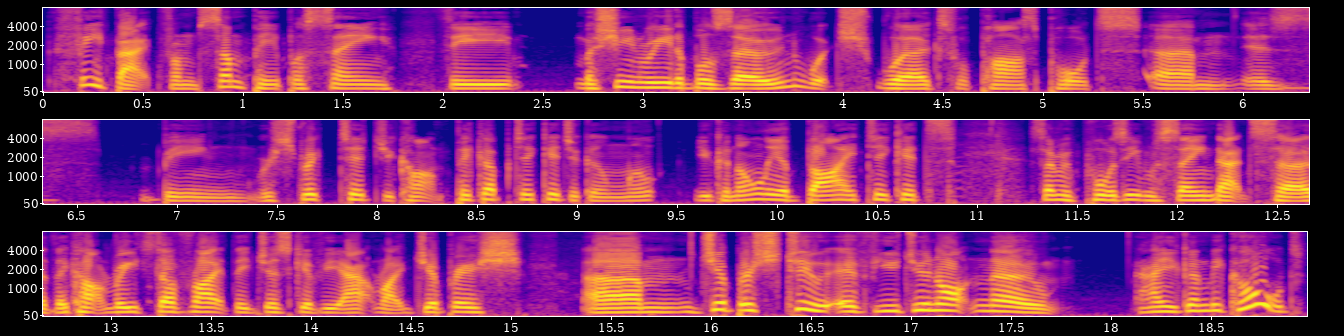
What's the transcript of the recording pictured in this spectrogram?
feedback from some people saying the machine readable zone, which works for passports, um, is being restricted. You can't pick up tickets. You can you can only buy tickets. Some reports even saying that uh, they can't read stuff right. They just give you outright gibberish. Um, gibberish too. If you do not know how you're going to be called,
